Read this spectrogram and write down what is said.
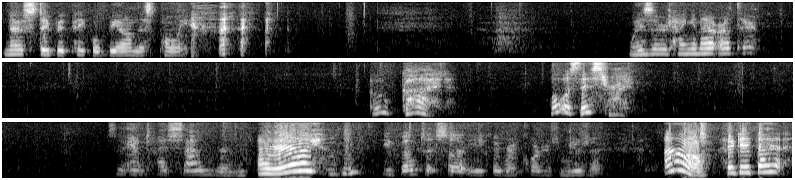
No stupid people beyond this point. Wizard hanging out right there. Oh God. What was this room? It's an anti-sound room. Oh really? Mm-hmm. He built it so that you could record his music. Oh, who did that?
